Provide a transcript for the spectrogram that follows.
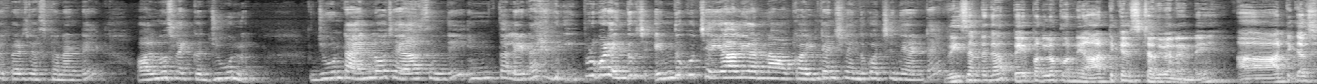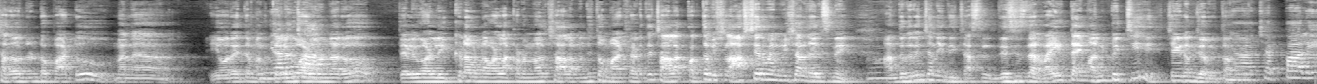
ప్రిపేర్ చేస్తున్నానండి. ఆల్మోస్ట్ లైక్ జూన్ జూన్ టైంలో చేయాల్సింది. ఇంత లేట్ అయింది. ఇప్పుడు కూడా ఎందుకు ఎందుకు చేయాలి అన్న ఒక ఇంటెన్షన్ ఎందుకు వచ్చింది అంటే రీసెంట్గా పేపర్లో కొన్ని ఆర్టికల్స్ చదివానండి. ఆ ఆర్టికల్స్ చదవడంతో పాటు మన ఎవరైతే మన తెలుగు వాళ్ళు ఉన్నారో తెలుగు వాళ్ళు ఇక్కడ ఉన్న వాళ్ళు అక్కడ ఉన్న వాళ్ళు చాలా మందితో మాట్లాడితే చాలా కొత్త విషయాలు ఆశ్చర్యమైన విషయాలు తెలిసినాయి. అందు గురించి అని ఇది అసలు this is the right time అనిపించి చేయడం జరుగుతుంది చెప్పాలి.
